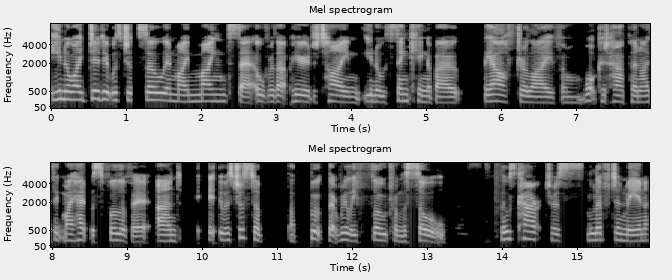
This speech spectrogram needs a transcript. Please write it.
you know, I did, it was just so in my mindset over that period of time, you know, thinking about the afterlife and what could happen. I think my head was full of it. And it, it was just a, a book that really flowed from the soul. Those characters lived in me. And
